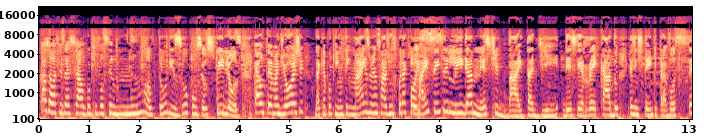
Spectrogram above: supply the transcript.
caso ela fizesse algo que você não autorizou com seus filhos? É o tema de hoje. Daqui a pouquinho tem mais mensagens por aqui, Pois mas se liga neste baita de, desse recado que a gente tem aqui pra você.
